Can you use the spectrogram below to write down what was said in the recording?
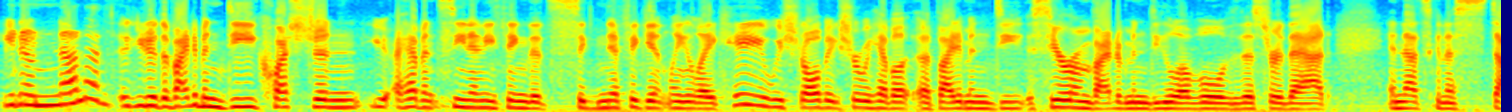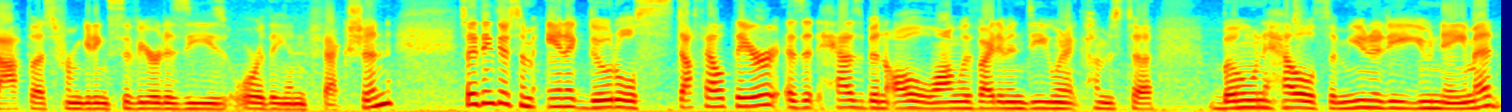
you know, none of you know the vitamin D question. You, I haven't seen anything that's significantly like, hey, we should all make sure we have a, a vitamin D serum vitamin D level of this or that, and that's going to stop us from getting severe disease or the infection. So I think there's some anecdotal stuff out there, as it has been all along with vitamin D when it comes to bone health, immunity, you name it.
